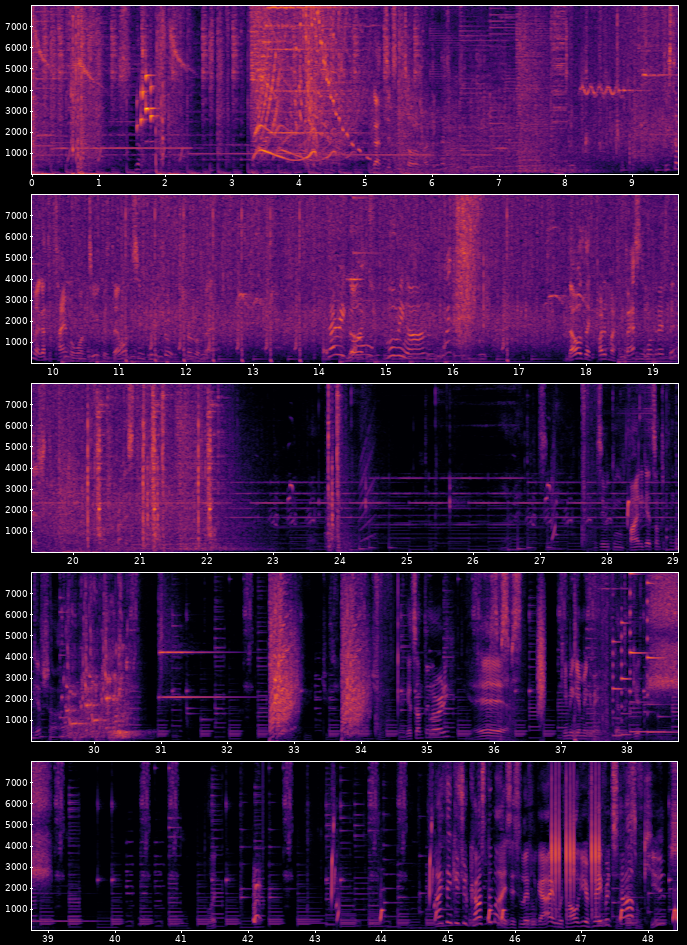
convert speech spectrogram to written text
We got six in total. I think that's. Please tell me I got the timer one too, because that one seemed pretty short, short of match. Very good. Moving on. What? That was like probably my fastest one that I finished. See if we can finally get something from the gift shop. Can I get something already? Yeah. Gimme, gimme, gimme. Got the gift. What? I think you should customize this little guy with all your favorite got stuff. some cubes.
